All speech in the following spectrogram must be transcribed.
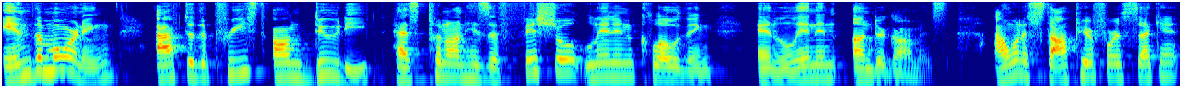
In the morning, after the priest on duty has put on his official linen clothing and linen undergarments. I want to stop here for a second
